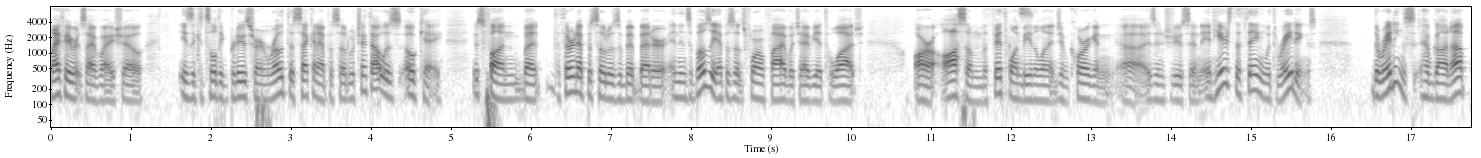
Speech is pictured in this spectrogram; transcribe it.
my favorite sci-fi show, is a consulting producer and wrote the second episode, which I thought was okay. It was fun, but the third episode was a bit better. And then supposedly episodes four and five, which I have yet to watch, are awesome. The fifth one being the one that Jim Corrigan uh, is introduced in. And here's the thing with ratings the ratings have gone up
